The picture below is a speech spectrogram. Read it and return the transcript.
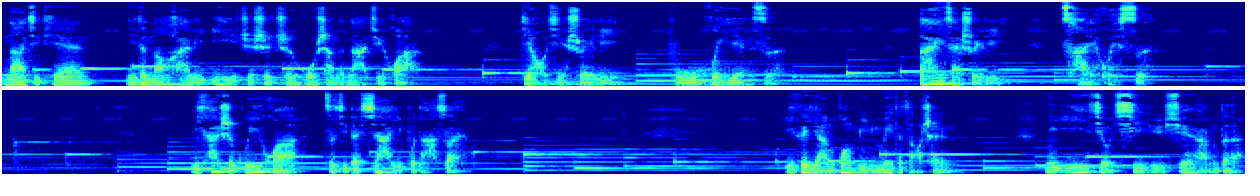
那几天你的脑海里一直是知乎上的那句话：“掉进水里不会淹死，待在水里才会死。”你开始规划自己的下一步打算。一个阳光明媚的早晨，你依旧气宇轩昂的。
